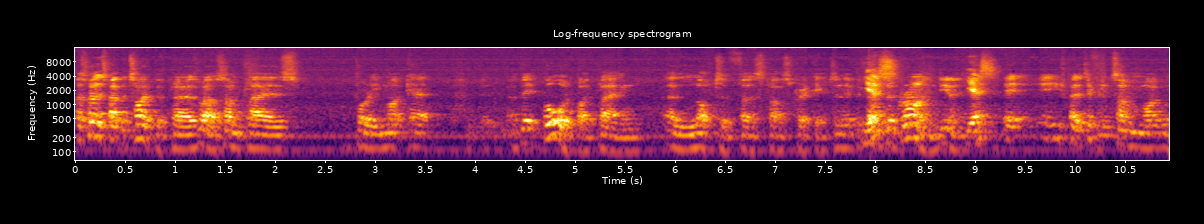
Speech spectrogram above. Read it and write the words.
I suppose it's about the type of player as well. Some players probably might get a bit bored by playing a lot of first class cricket and it becomes Yes. a grind, you know. Yes. It, each player's different. Some might want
